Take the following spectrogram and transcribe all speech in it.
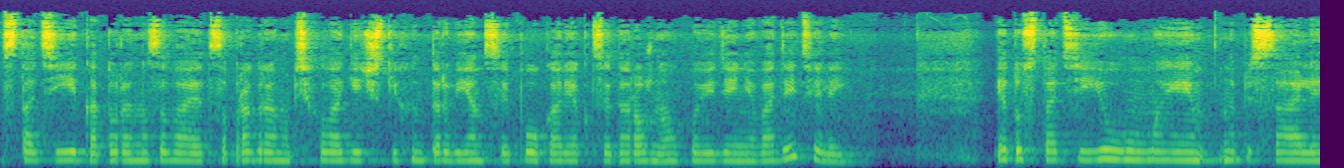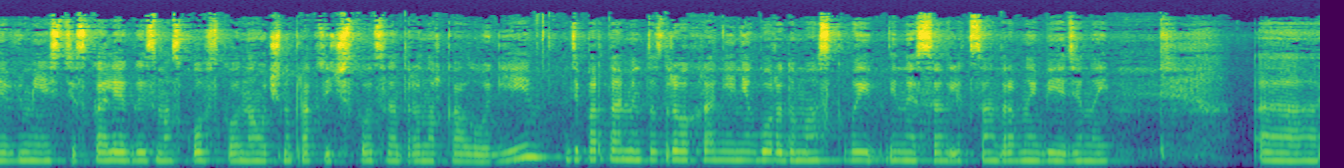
статьи, которая называется «Программа психологических интервенций по коррекции дорожного поведения водителей». Эту статью мы написали вместе с коллегой из Московского научно-практического центра наркологии Департамента здравоохранения города Москвы Инессой Александровной Бединой. Э,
